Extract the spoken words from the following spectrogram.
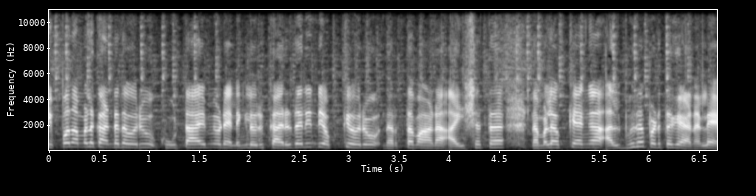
ഇപ്പൊ നമ്മൾ കണ്ടത് ഒരു കൂട്ടായ്മയുടെ അല്ലെങ്കിൽ ഒരു കരുതലിന്റെ ഒക്കെ ഒരു നൃത്തമാണ് ഐഷത്ത്. നമ്മളെയൊക്കെ അങ്ങ് അത്ഭുതപ്പെടുത്തുകയാണല്ലേ?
